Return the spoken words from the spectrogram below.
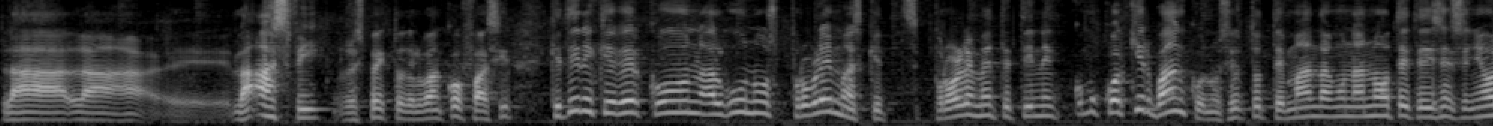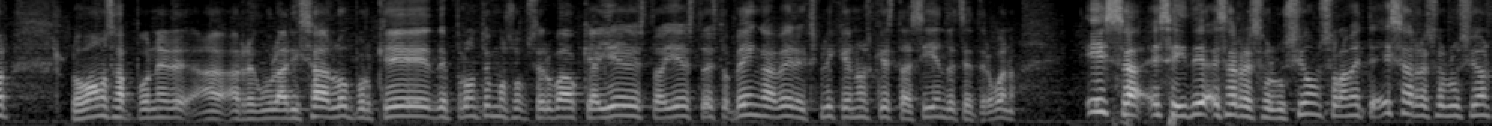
la, la ASFI respecto del Banco Fácil, que tiene que ver con algunos problemas que probablemente tienen, como cualquier banco, ¿no es cierto? Te mandan una nota y te dicen, señor, lo vamos a poner a, a regularizarlo porque de pronto hemos observado que hay esto, hay esto, esto, venga a ver, explíquenos qué está haciendo, etcétera. Bueno, esa, esa idea, esa resolución, solamente esa resolución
